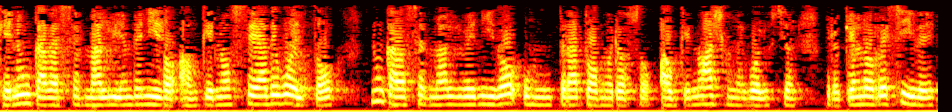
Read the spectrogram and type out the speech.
que nunca va a ser mal bienvenido, aunque no sea devuelto, nunca va a ser mal venido un trato amoroso, aunque no haya una evolución, pero quien lo recibe,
